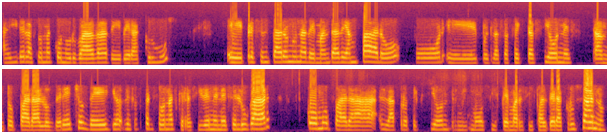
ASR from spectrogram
ahí de la zona conurbada de Veracruz eh, presentaron una demanda de amparo por eh, pues las afectaciones tanto para los derechos de ellos, de esas personas que residen en ese lugar, como para la protección del mismo sistema recifal veracruzano.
